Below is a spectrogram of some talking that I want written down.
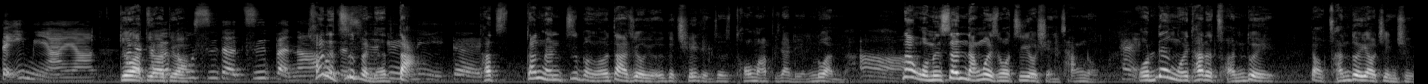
第一名呀。对啊对啊对啊公司的资本啊，它的资本额大对，它当然资本额大就有一个缺点，就是头马比较凌乱嘛。哦，那我们深南为什么只有选长荣？我认为他的船队要船队要进去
